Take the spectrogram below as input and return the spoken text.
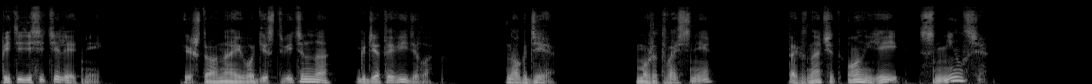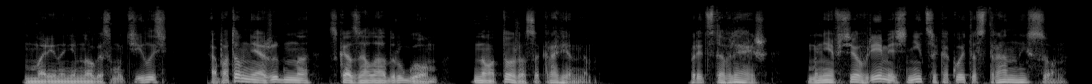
пятидесятилетний, и что она его действительно где-то видела. Но где? Может, во сне? Так значит, он ей снился? Марина немного смутилась, а потом неожиданно сказала о другом, но тоже сокровенном. «Представляешь, мне все время снится какой-то странный сон.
